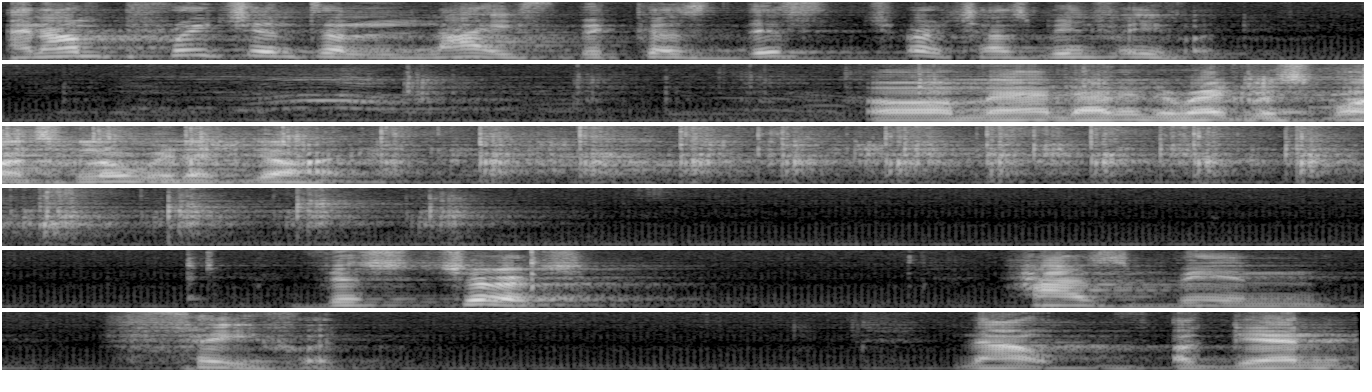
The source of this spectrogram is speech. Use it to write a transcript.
And I'm preaching to life because this church has been favored. Oh man, that ain't the right response. Glory to God. This church has been favored. Now, again,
